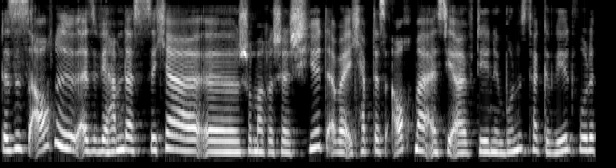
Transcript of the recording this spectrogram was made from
Das ist auch eine, also wir haben das sicher äh, schon mal recherchiert, aber ich habe das auch mal, als die AfD in den Bundestag gewählt wurde,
